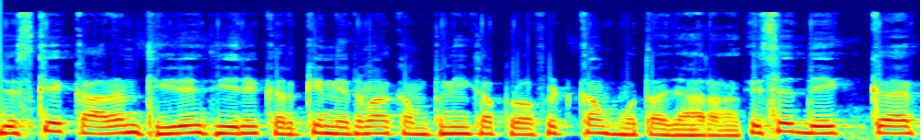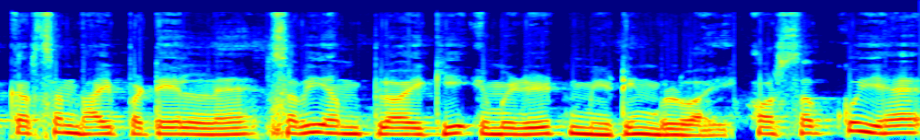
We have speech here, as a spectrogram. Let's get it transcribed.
जिसके कारण धीरे धीरे करके निर्मा कंपनी का प्रॉफिट कम होता जा रहा था। इसे देखकर करसन भाई पटेल ने सभी एम्प्लॉय की इमीडिएट मीटिंग बुलवाई और सबको यह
